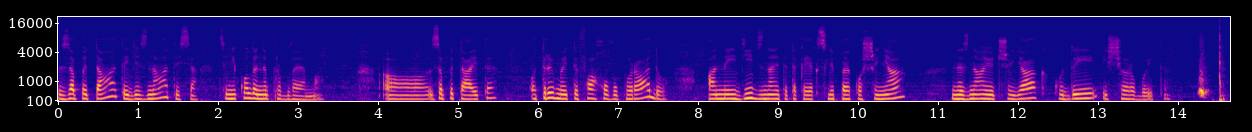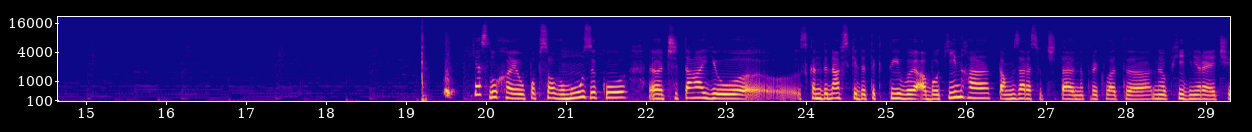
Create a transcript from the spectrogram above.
запитати, дізнатися це ніколи не проблема. Запитайте, отримайте фахову пораду, а не йдіть, знаєте, таке як сліпе кошеня, не знаючи як, куди і що робити. Слухаю попсову музику, е, читаю е, скандинавські детективи або Кінга. Там зараз от читаю, наприклад, е, необхідні речі.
